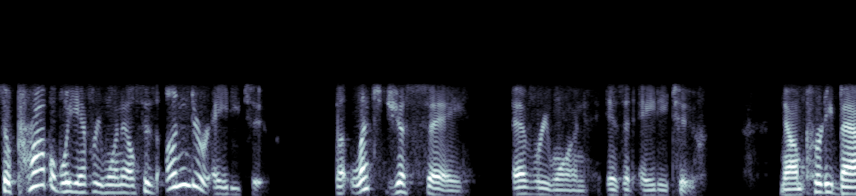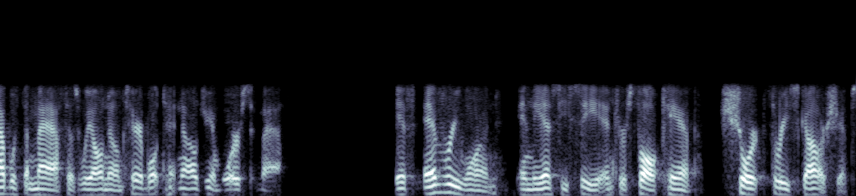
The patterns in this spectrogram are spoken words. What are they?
So probably everyone else is under 82. But let's just say everyone is at 82. Now, I'm pretty bad with the math, as we all know. I'm terrible at technology. I'm worse at math if everyone in the SEC enters fall camp short three scholarships,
